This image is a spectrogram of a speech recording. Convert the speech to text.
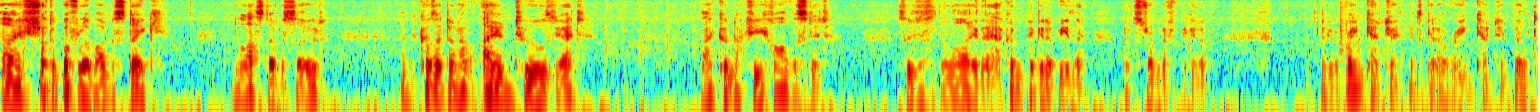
I shot a buffalo by mistake in the last episode, and because I don't have iron tools yet, I couldn't actually harvest it. So just lie there. I couldn't pick it up either. Not strong enough to pick it up. Anyway, rain catcher. Let's get our rain catcher built.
